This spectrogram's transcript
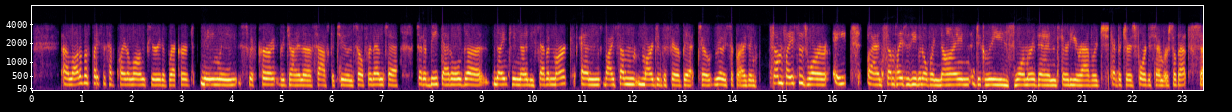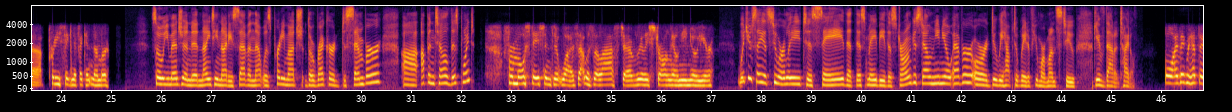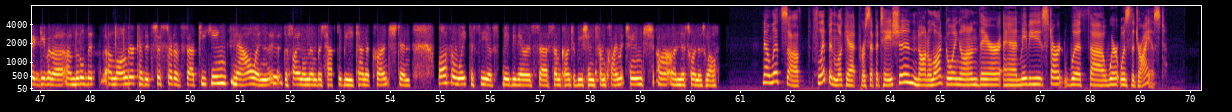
A lot of those places have quite a long period of record, namely Swift Current, Regina, Saskatoon. So for them to sort of beat that old uh, 1997 mark, and by some margins a fair bit, so really surprising. Some places were eight, and some places even over nine degrees warmer than 30 year average temperatures for December. So that's a pretty significant number. So you mentioned in 1997, that was pretty much the record December uh, up until this point? For most stations, it was. That was the last uh, really strong El Nino year. Would you say it's too early to say that this may be the strongest El Nino ever, or do we have to wait a few more months to give that a title? Well, I think we have to give it a, a little bit uh, longer because it's just sort of uh, peaking now, and the final numbers have to be kind of crunched. And we'll also wait to see if maybe there is uh, some contribution from climate change uh, on this one as well. Now let's uh, flip and look at precipitation. Not a lot going on there, and maybe start with uh, where it was the driest.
